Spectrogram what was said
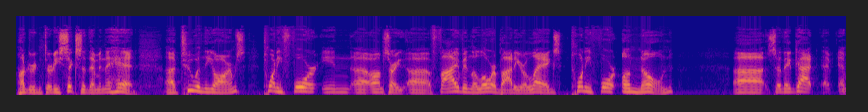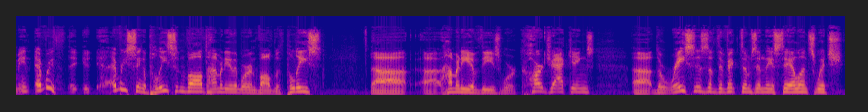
136 of them in the head, uh, two in the arms, 24 in, uh, oh, I'm sorry, uh, five in the lower body or legs, 24 unknown. Uh, so they've got, I mean, every, every single police involved, how many of them were involved with police, uh, uh, how many of these were carjackings, the races of the victims and the assailants, which,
